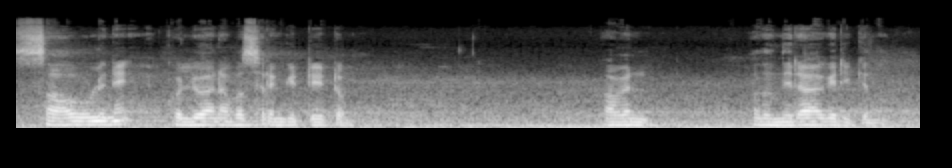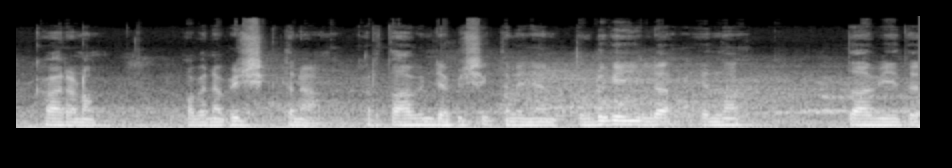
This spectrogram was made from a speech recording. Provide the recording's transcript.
സാവൂളിനെ കൊല്ലുവാൻ അവസരം കിട്ടിയിട്ടും അവൻ അത് നിരാകരിക്കുന്നു. കാരണം അവൻ അഭിഷിക്തനാണ്. കർത്താവിന്റെ അഭിഷിക്തനെ ഞാൻ തൊടുകയില്ല എന്ന ദാവീദ്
